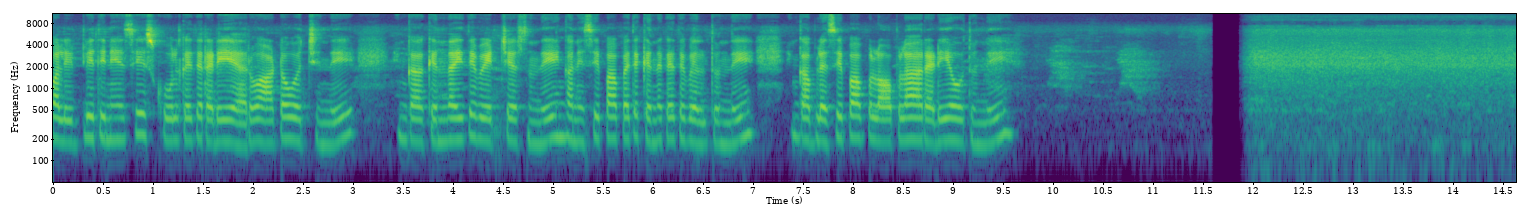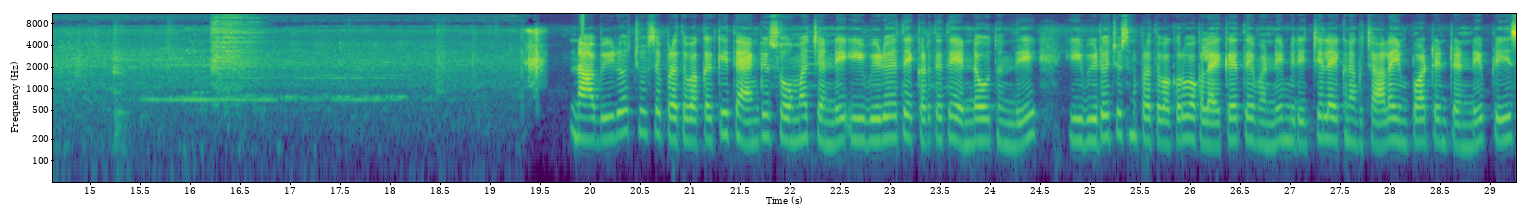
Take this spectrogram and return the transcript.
వాళ్ళు ఇడ్లీ తినేసి స్కూల్కి అయితే రెడీ అయ్యారు. ఆటో వచ్చింది. ఇంకా కింద అయితే వెయిట్ చేస్తుంది. ఇంకా నిసి పాప అయితే కిందకైతే వెళ్తుంది. ఇంకా బ్లెస్సీ పాప లోపల రెడీ అవుతుంది. నా వీడియో చూసే ప్రతి ఒక్కరికి థ్యాంక్ యూ సో మచ్ అండి. ఈ వీడియో అయితే ఎక్కడికైతే ఎండ్ అవుతుంది. ఈ వీడియో చూసిన ప్రతి ఒక్కరు ఒక లైక్ అయితే ఇవ్వండి. మీరు ఇచ్చే లైక్ నాకు చాలా ఇంపార్టెంట్ అండి. ప్లీజ్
